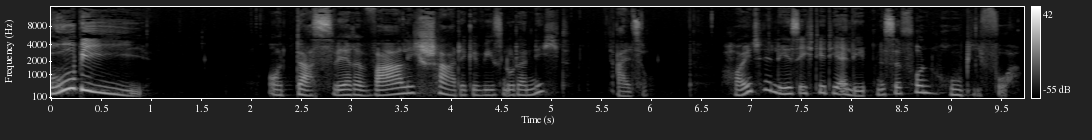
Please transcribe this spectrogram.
Ruby. Und das wäre wahrlich schade gewesen, oder nicht? Also, heute lese ich dir die Erlebnisse von Ruby vor.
